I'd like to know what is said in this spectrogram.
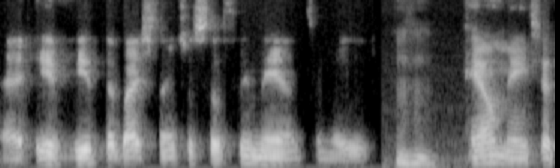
É, evita bastante o sofrimento mesmo. Uhum. Realmente, a,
